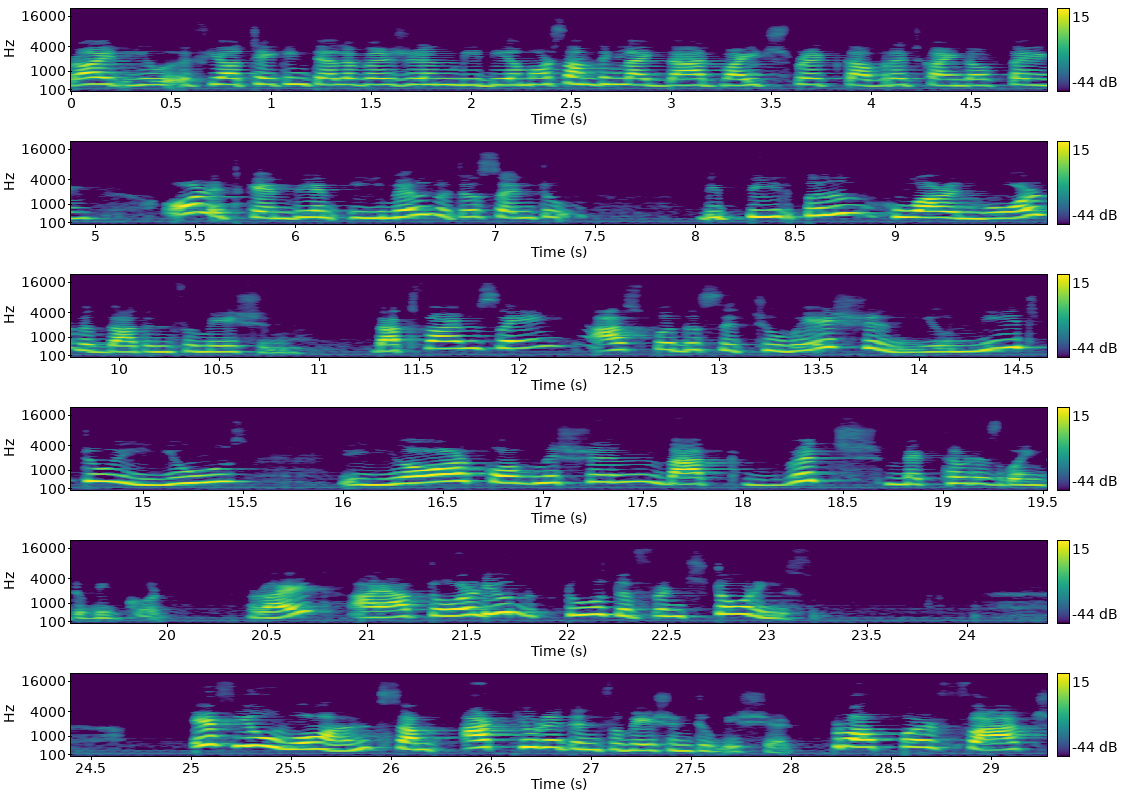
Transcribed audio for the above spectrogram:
right? You if you are taking television, medium or something like that, widespread coverage kind of thing or it can be an email which is sent to the people who are involved with that information. That is why I am saying as per the situation you need to use your cognition that which method is going to be good, right. I have told you the two different stories. If you want some accurate information to be shared, proper facts,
